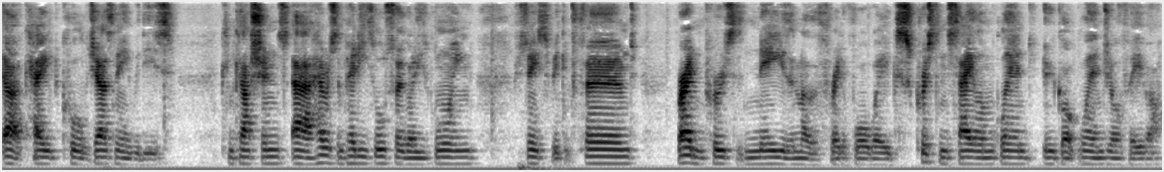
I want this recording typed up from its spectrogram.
uh, Kade Kolodjashnij with his concussions. Uh, Harrison Petty's also got his groin, which needs to be confirmed. Braydon Preuss's knee is another three to four weeks. Christian Salem, gland, who got glandular fever,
